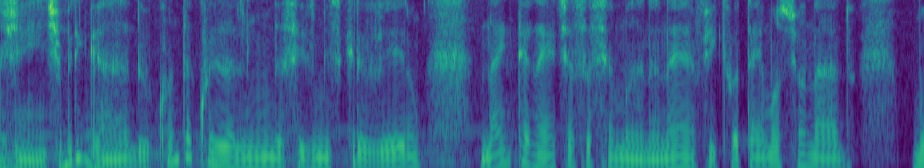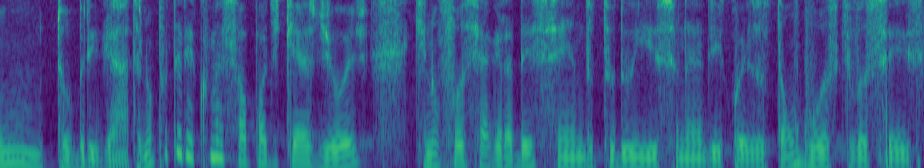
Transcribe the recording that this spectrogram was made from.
gente, obrigado. Quanta coisa linda vocês me escreveram na internet essa semana, né? Fico até emocionado. Muito obrigado. Eu não poderia começar o podcast de hoje que não fosse agradecendo tudo isso, né? De coisas tão boas que vocês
